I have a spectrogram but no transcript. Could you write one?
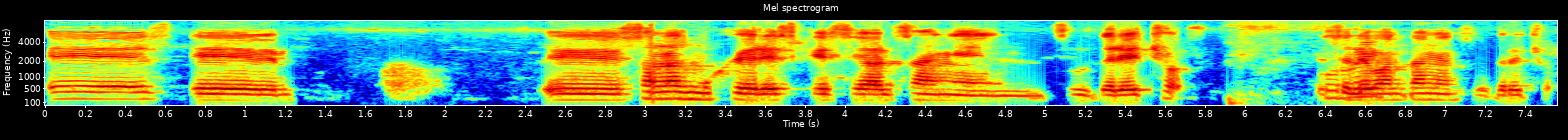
es, eh, eh, son las mujeres que se alzan en sus derechos, que se levantan en sus derechos.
